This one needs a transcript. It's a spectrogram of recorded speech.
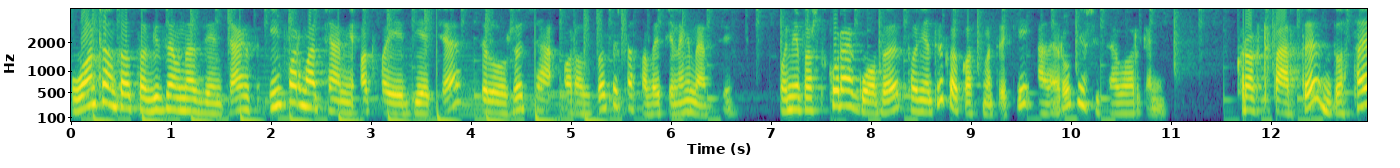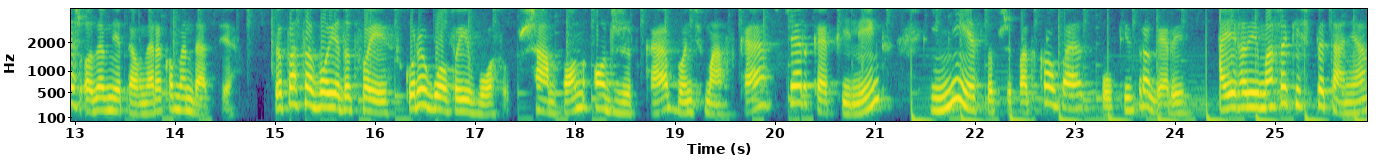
Łączę to, co widzę na zdjęciach z informacjami o Twojej diecie, stylu życia oraz dotychczasowej pielęgnacji. Ponieważ skóra głowy to nie tylko kosmetyki, ale również i cały organizm. Krok czwarty. Dostajesz ode mnie pełne rekomendacje. Dopasowuję do Twojej skóry głowy i włosów szampon, odżywkę bądź maskę, ścierkę, peeling i nie jest to przypadkowe z półki z drogerii. A jeżeli masz jakieś pytania,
